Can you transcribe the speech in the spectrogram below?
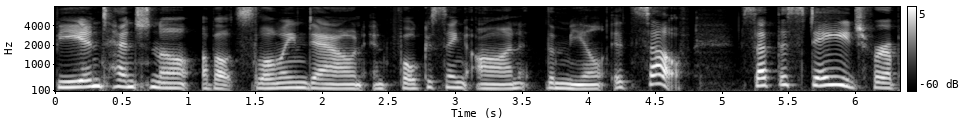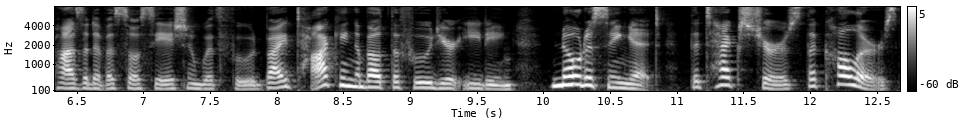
Be intentional about slowing down and focusing on the meal itself. Set the stage for a positive association with food by talking about the food you're eating, noticing it, the textures, the colors,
